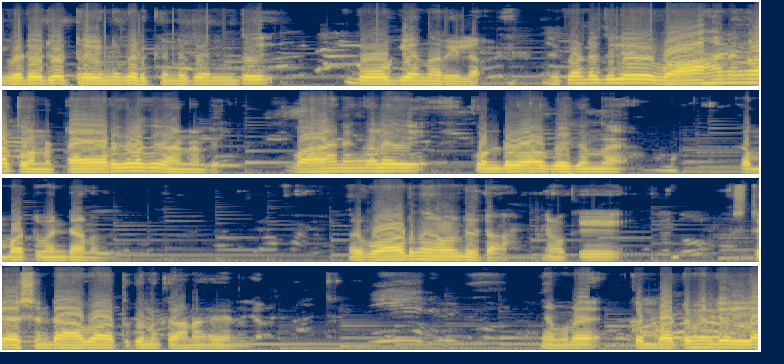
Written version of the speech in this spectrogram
ഇവിടെ ഒരു ട്രെയിൻ കിടക്കേണ്ടത് എന്ത് ബോഗിയാന്നറിയില്ല എനിക്കൊണ്ട് ഇതിൽ വാഹനങ്ങളെ തോന്നുന്നു. ടയറുകളൊക്കെ കാണുന്നുണ്ട്. വാഹനങ്ങൾ കൊണ്ടുപോകാൻ ഉപയോഗിക്കുന്ന കമ്പാർട്ട്മെന്റ് ആണിത്. ഒരുപാട് നീളുണ്ട് കേട്ടോ നമുക്ക് സ്റ്റേഷന്റെ ആ ഭാഗത്തേക്കൊന്നും കാണാൻ കഴിയുന്നില്ല. നമ്മുടെ കമ്പാർട്ട്മെന്റിലുള്ള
